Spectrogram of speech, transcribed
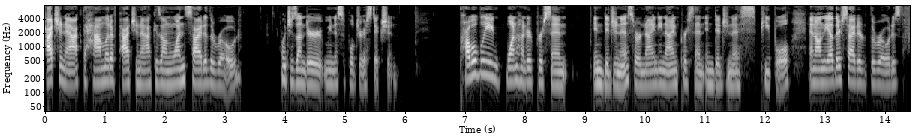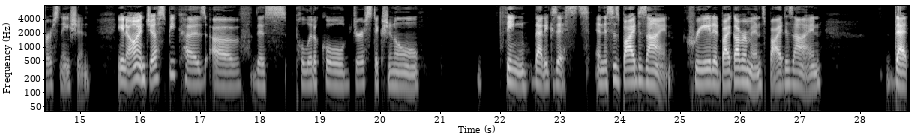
Patuanak, the hamlet of Patuanak is on one side of the road, which is under municipal jurisdiction. Probably 100% indigenous or 99% indigenous people. And on the other side of the road is the First Nation you know, and just because of this political jurisdictional thing that exists, and this is by design, created by governments by design, that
